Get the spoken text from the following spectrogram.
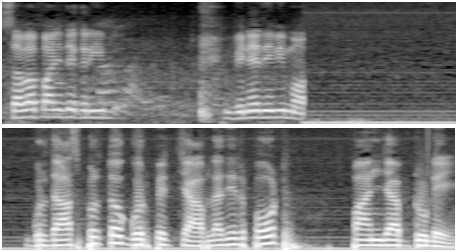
ਸਵਾ ਪੰਜ ਦੇ ਕਰੀਬ ਵਿਨੇ ਦੀ ਵੀ ਮੌਤ ਗੁਰਦਾਸਪੁਰ ਤੋਂ ਗੁਰਪ੍ਰੀਤ ਚਾਵਲਾ ਦੀ ਰਿਪੋਰਟ, ਪੰਜਾਬ ਟੁਡੇ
